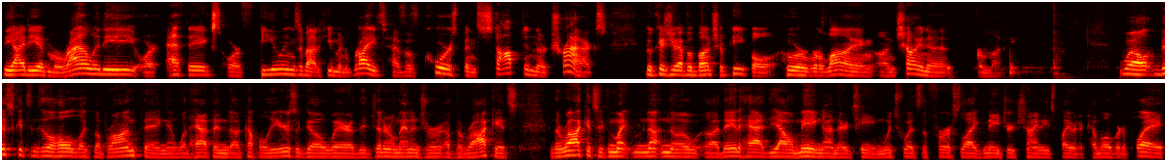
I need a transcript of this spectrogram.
the idea of morality or ethics or feelings about human rights have, of course, been stopped in their tracks because you have a bunch of people who are relying on China for money. Well, this gets into the whole like LeBron thing and what happened a couple of years ago, where the general manager of the Rockets and the Rockets, if you might not know, uh, they had had Yao Ming on their team, which was the first like major Chinese player to come over to play.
